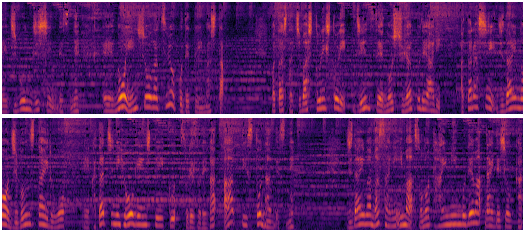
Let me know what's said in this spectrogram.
え自分自身ですね。の印象が強く出ていました。私たちは一人一人人生の主役であり新しい時代の自分スタイルを形に表現していくそれぞれがアーティストなんですね。時代はまさに今そのタイミングではないでしょうか。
